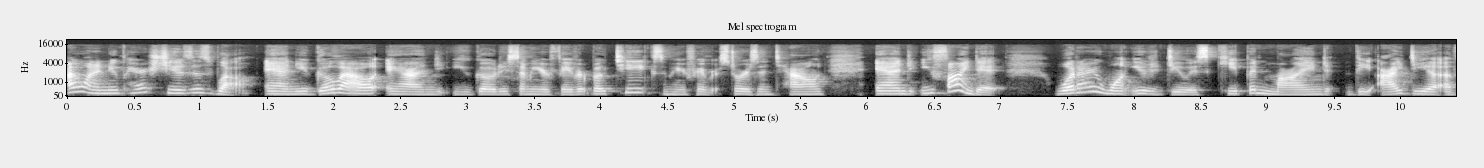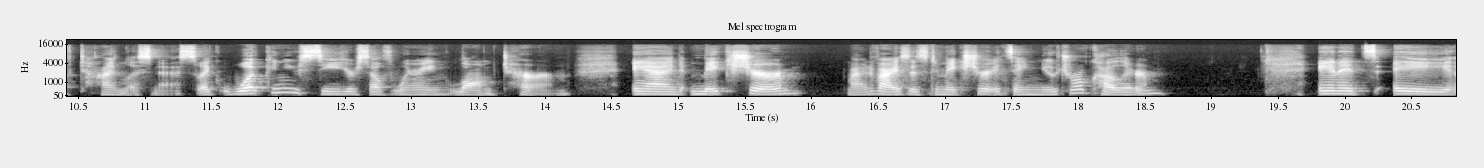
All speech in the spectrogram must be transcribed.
I want a new pair of shoes as well. And you go out and you go to some of your favorite boutiques, some of your favorite stores in town, and you find it. What I want you to do is keep in mind the idea of timelessness. Like, what can you see yourself wearing long term? And make sure, my advice is to make sure it's a neutral color and it's a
